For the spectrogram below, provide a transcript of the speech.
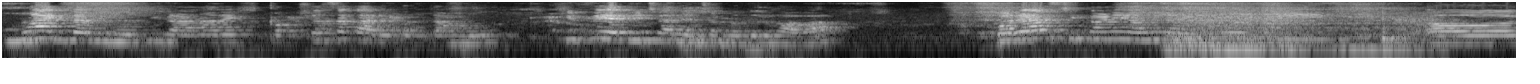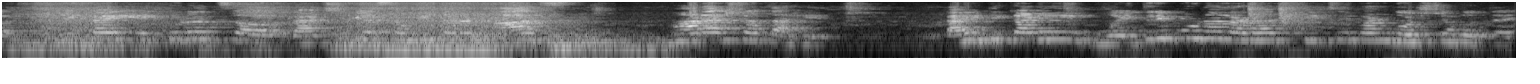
पुन्हा एकदा विनंती राहणार एक पक्षाचा कार्यकर्ता म्हणून की फेरविचार याच्याबद्दल व्हावा. बऱ्याच ठिकाणी आम्ही ऐकतो की जे काही एकूणच राजकीय समीकरण आज महाराष्ट्रात आहे. काही ठिकाणी मैत्रीपूर्ण लढतीची पण गोष्ट होत आहे.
